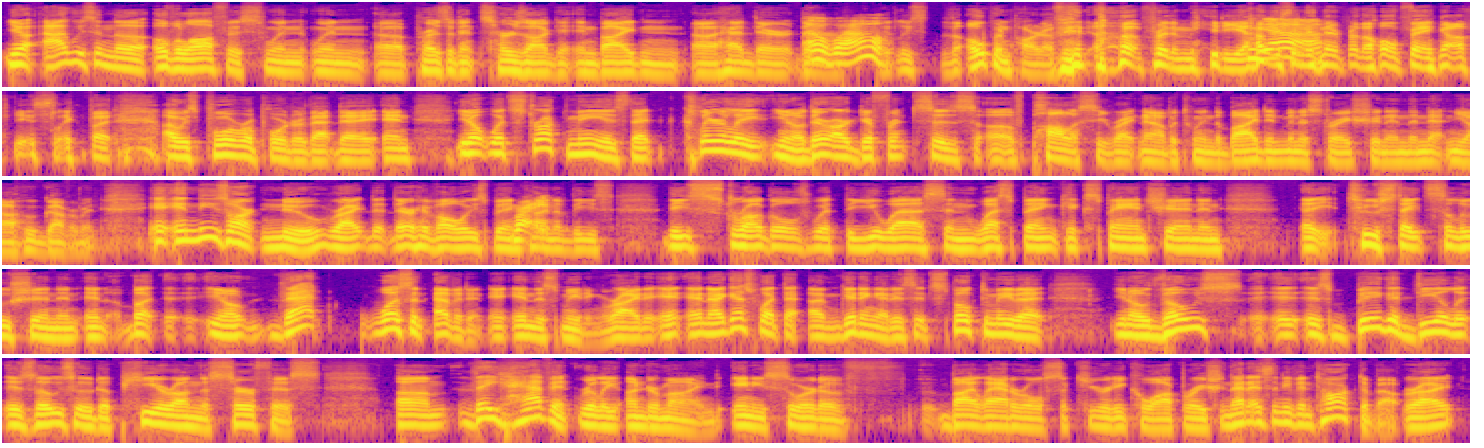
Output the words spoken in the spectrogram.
You know, I was in the Oval Office when when uh, Presidents Herzog and Biden uh, had their, their, oh wow at least the open part of it uh, for the media. I yeah. wasn't in there for the whole thing, obviously, but I was poor reporter that day. And you know, what struck me is that clearly, you know, there are differences of policy right now between the Biden administration and the Netanyahu government, and, and these aren't new, right? That there have always been right. kind of these these struggles with the U.S. and West Bank expansion and a two-state solution, and, and but you know that wasn't evident in, in this meeting, right? And, and I guess what that, I'm getting at is it spoke to me that you know those as big a deal as those would appear on the surface, um, they haven't really undermined any sort of bilateral security cooperation. That hasn't even talked about, right?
